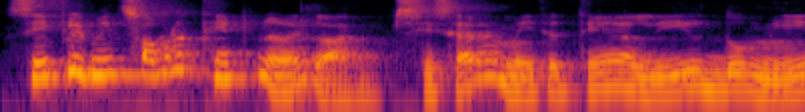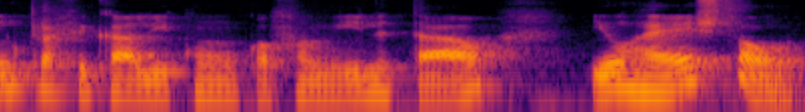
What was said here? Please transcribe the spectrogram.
simplesmente sobra tempo não, Eduardo. Sinceramente, eu tenho ali o domingo para ficar ali com, com a família e tal. E o resto, ó,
